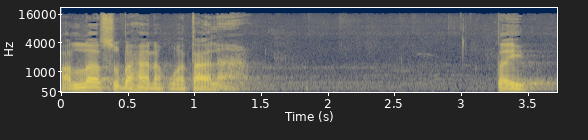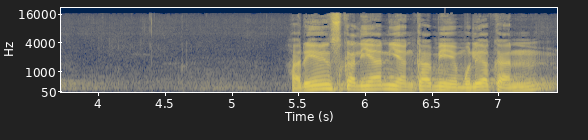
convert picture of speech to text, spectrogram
Allah Subhanahu wa taala. Taib. Hadirin sekalian yang kami muliakan,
